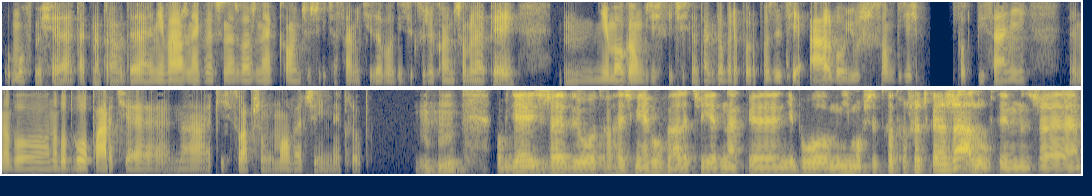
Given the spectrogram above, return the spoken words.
umówmy się, tak naprawdę nieważne jak zaczynasz, ważne jak kończysz i czasami ci zawodnicy, którzy kończą lepiej, mm, nie mogą gdzieś liczyć na tak dobre propozycje albo już są gdzieś podpisani, no bo, no bo było parcie na jakąś słabszą umowę czy inny klub. Mhm. Powiedziałeś, że było trochę śmiechów, ale czy jednak e, nie było mimo wszystko troszeczkę żalu w tym, że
